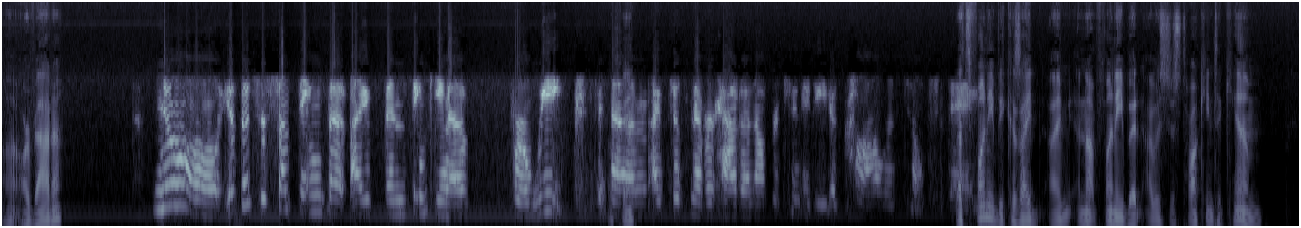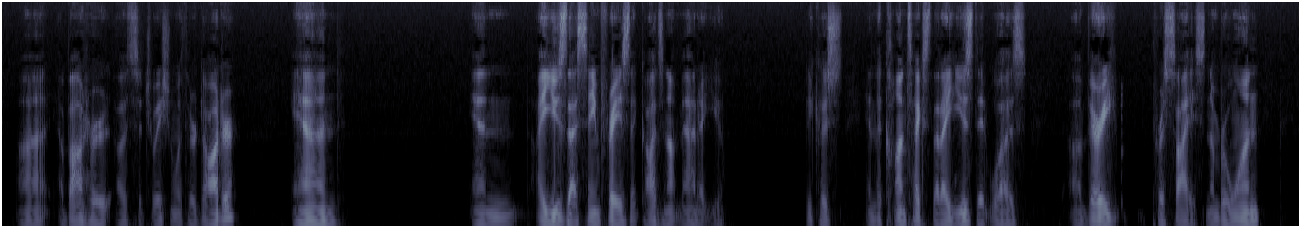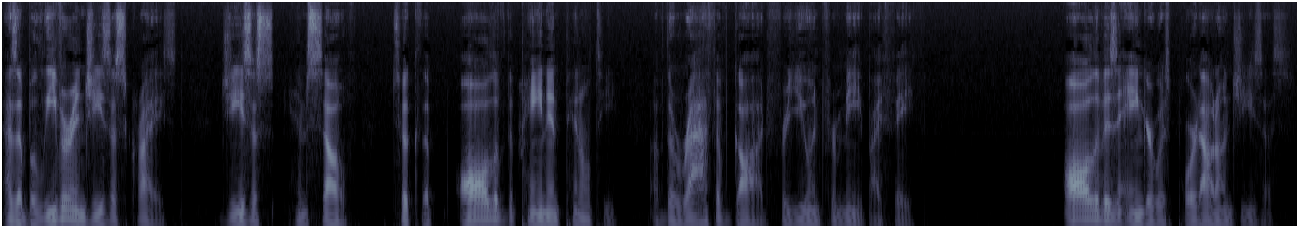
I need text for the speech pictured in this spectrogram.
uh, Arvada? No, this is something that I've been thinking of for weeks, okay. and I've just never had an opportunity to call until today. That's funny because I, I'm not funny, but I was just talking to Kim uh, about her uh, situation with her daughter, and and I used that same phrase that God's not mad at you, because in the context that I used it was uh, very precise. Number one, as a believer in Jesus Christ, Jesus Himself took the all of the pain and penalty of the wrath of God for you and for me by faith. All of his anger was poured out on Jesus.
